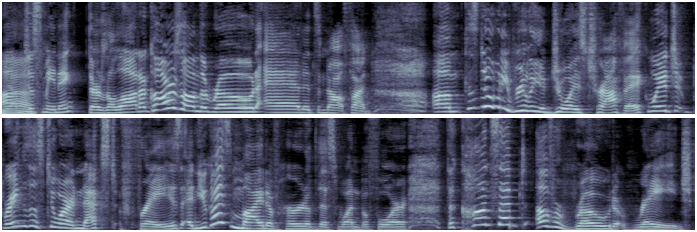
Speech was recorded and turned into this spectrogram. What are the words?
Um, just meaning there's a lot of cars on the road and it's not fun. Um, because nobody really enjoys traffic, which brings us to our next phrase. And you guys might have heard of this one before the concept of road rage.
